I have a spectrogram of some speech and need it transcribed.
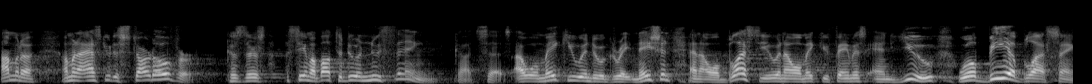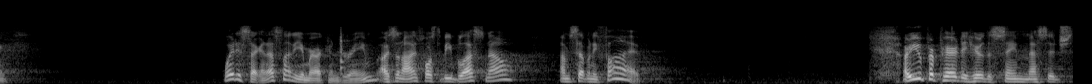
I'm going to I'm going to ask you to start over because there's see I'm about to do a new thing God says I will make you into a great nation and I will bless you and I will make you famous and you will be a blessing Wait a second, that's not the American dream. Isn't I supposed to be blessed now? I'm 75. Are you prepared to hear the same message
